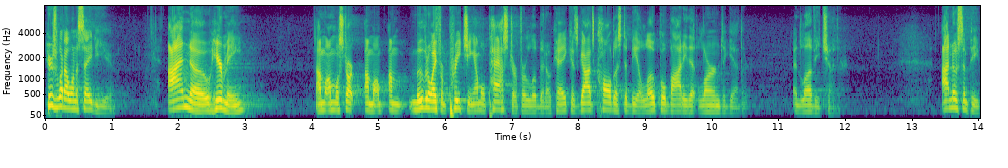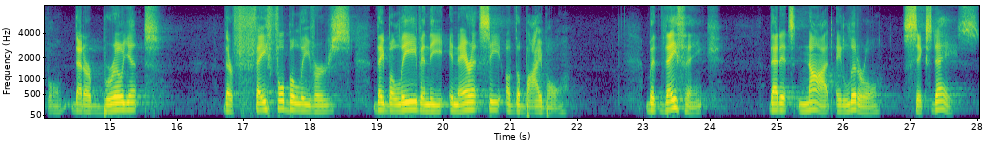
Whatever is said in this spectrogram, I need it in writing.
Here's what I want to say to you I know, hear me. I'm, I'm going to start, I'm, I'm moving away from preaching. I'm a pastor for a little bit, okay? Because God's called us to be a local body that learn together and love each other. I know some people that are brilliant, they're faithful believers, they believe in the inerrancy of the Bible, but they think that it's not a literal six days.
